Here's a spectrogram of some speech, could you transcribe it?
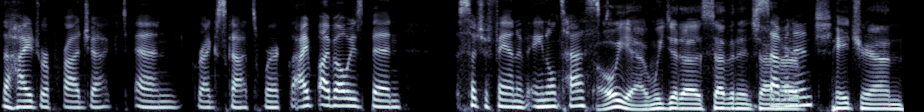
the Hydra project and Greg Scott's work. I've, I've always been such a fan of Anal Test. Oh yeah, and we did a seven inch on Seven our inch. Patreon,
